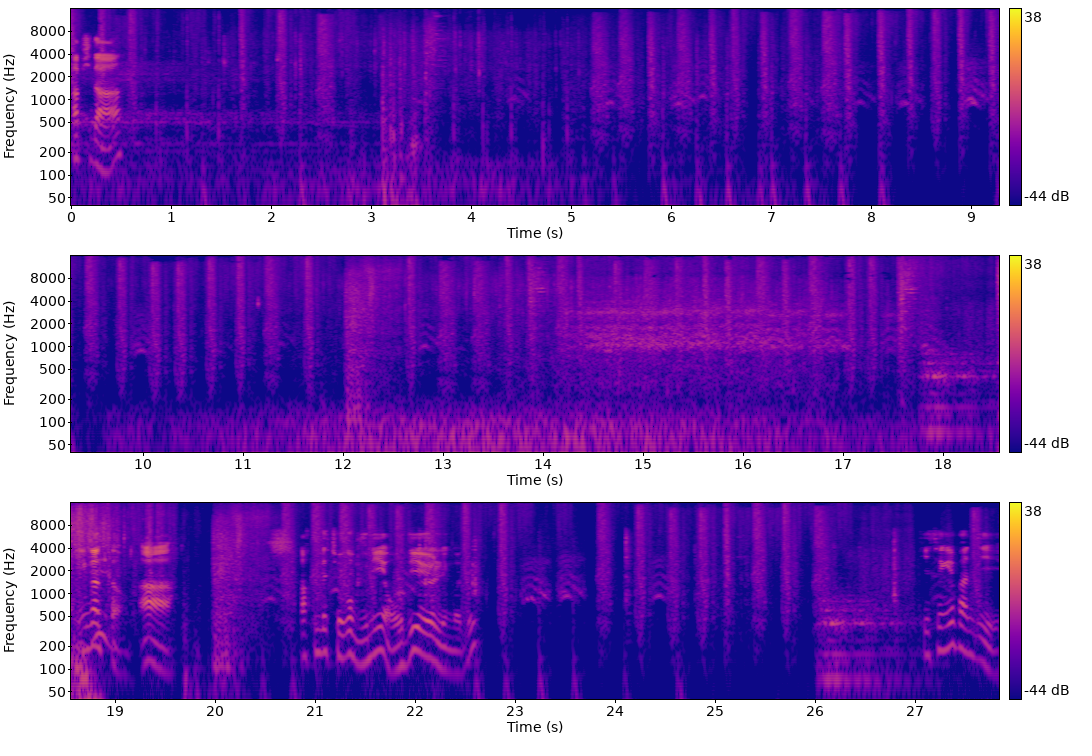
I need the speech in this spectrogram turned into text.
갑시다. 인간성. 아. 아, 근데 저거 문이 어디에 열린 거지? 희생의 반지.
